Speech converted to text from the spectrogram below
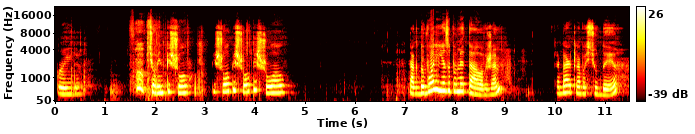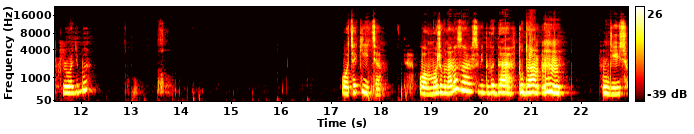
прийде. О, все, він пішов. Пішов, пішов, пішов. Так, доволі я запам'ятала вже. Тепер треба сюди, вроді би. О, ця кітя. О, може вона нас зараз відведе туди. Надіюсь.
